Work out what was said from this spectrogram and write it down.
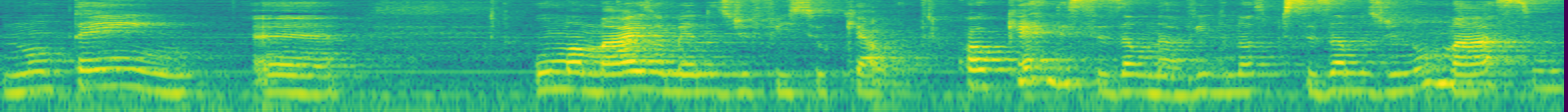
não tem é, uma mais ou menos difícil que a outra. Qualquer decisão na vida nós precisamos de no máximo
